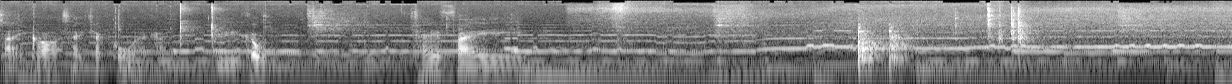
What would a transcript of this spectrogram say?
ใส่ก็ใส่ชักโกนะครับหรือก็ใช้ไฟไฟ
